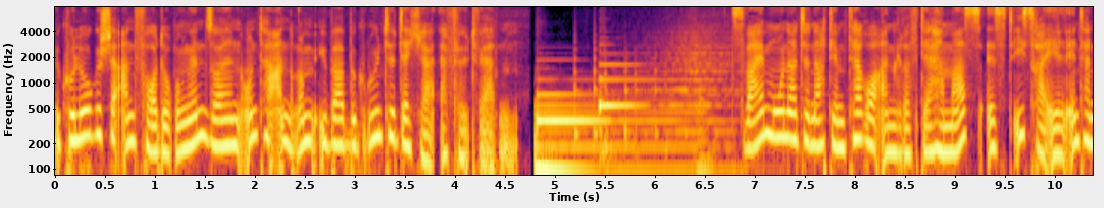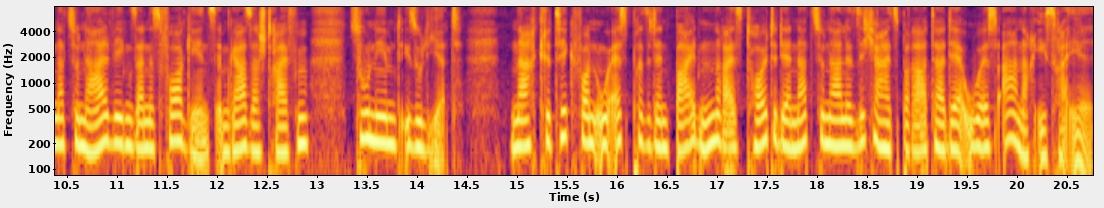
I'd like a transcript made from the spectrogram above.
Ökologische Anforderungen sollen unter anderem über begrünte Dächer erfüllt werden. Zwei Monate nach dem Terrorangriff der Hamas ist Israel international wegen seines Vorgehens im Gazastreifen zunehmend isoliert. Nach Kritik von US-Präsident Biden reist heute der nationale Sicherheitsberater der USA nach Israel.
